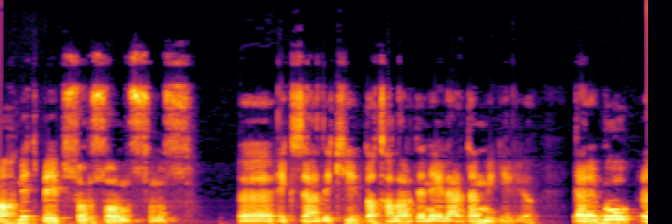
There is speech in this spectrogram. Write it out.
Ahmet Bey bir soru sormuşsunuz. Ee, Excel'deki datalar deneylerden mi geliyor? Yani bu e,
